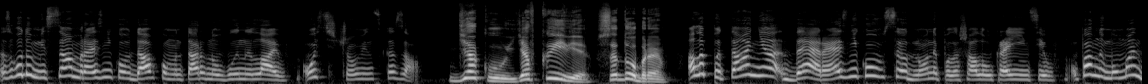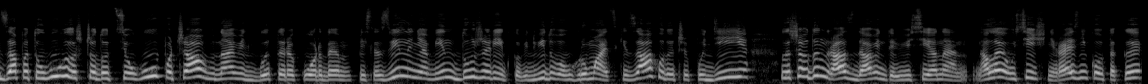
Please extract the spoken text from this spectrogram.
Згодом і сам Резніков дав коментар новини Лайв. Ось що він сказав. Дякую, я в Києві. Все добре. Але питання, де Резніков, все одно не полишало українців. У певний момент запит у Google щодо цього почав навіть бити рекорди. Після звільнення він дуже рідко відвідував громадські заходи чи події. Лише один раз дав інтерв'ю CNN. Але у січні Резніков таки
